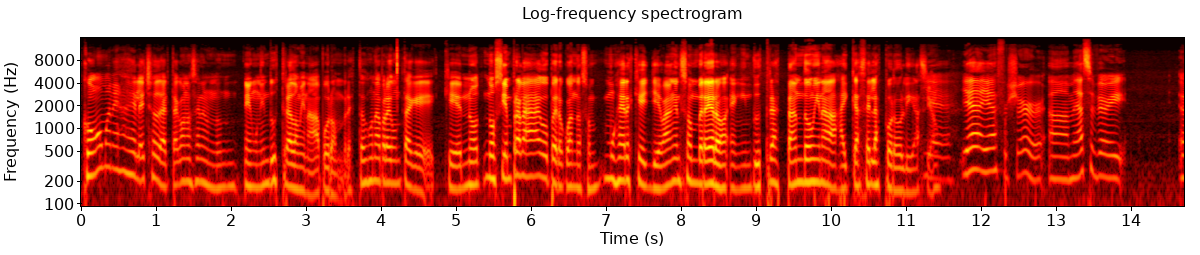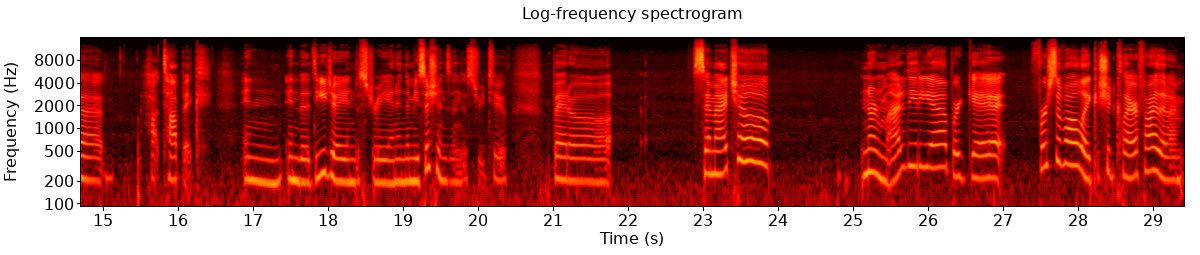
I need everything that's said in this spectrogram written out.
¿Cómo manejas el hecho de darte a conocer en, un- en una industria dominada por hombres? Esto es una pregunta que, que no, no siempre la hago, pero cuando son mujeres que llevan el sombrero en industrias tan dominadas, hay que hacerlas por obligación. Yeah, yeah, yeah, for sure. Um, that's a very uh, hot topic in in the DJ industry and in the musicians industry too. Pero se me ha hecho normal, diría, porque first of all, like, should clarify that I'm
